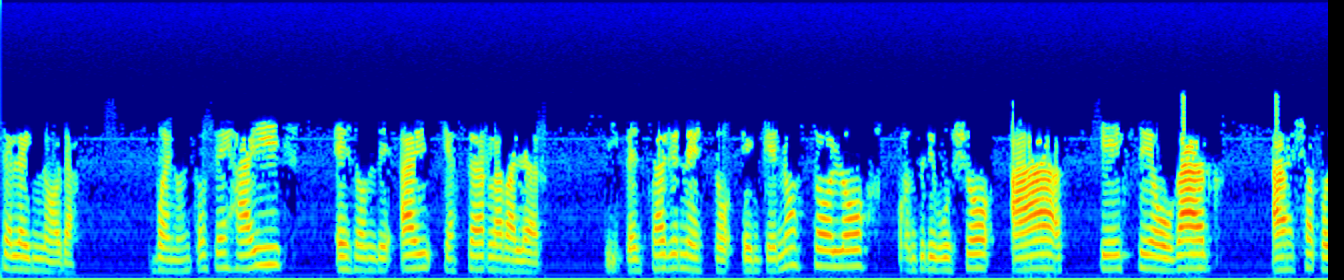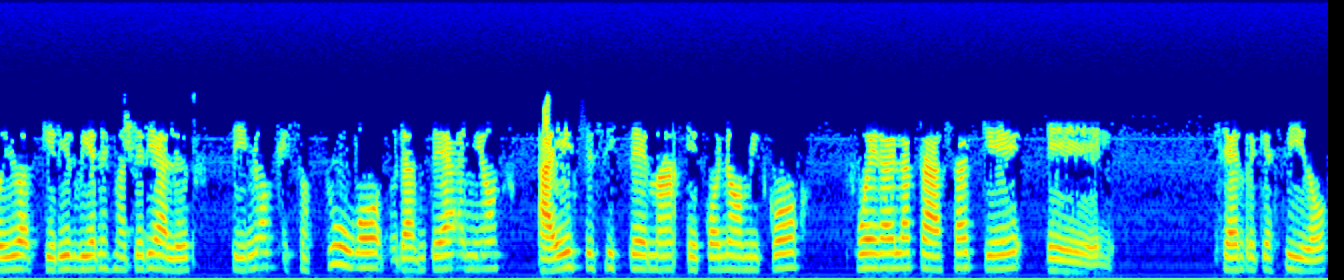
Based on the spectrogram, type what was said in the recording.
se la ignora. Bueno, entonces ahí es donde hay que hacerla valer. Y pensar en esto, en que no solo contribuyó a que ese hogar haya podido adquirir bienes materiales, sino que sostuvo durante años a ese sistema económico fuera de la casa que eh, se ha enriquecido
